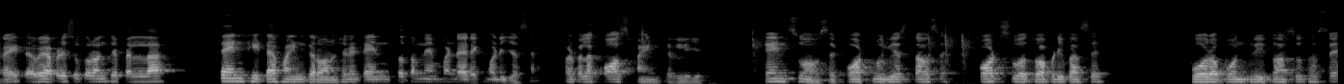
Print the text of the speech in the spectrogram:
રાઈટ હવે આપણે શું કરવાનું છે? પહેલા ટેન થીટા ફાઇન્ડ કરવાનું છે અને ટેન તો તમને એમ પણ ડાયરેક્ટ મળી જશે. પણ પહેલા કોસ ફાઇન્ડ કરી લઈએ. ટેન શું આવશે? કોટનું વ્યસ્ત આવશે. કોટ શું હતું આપણી પાસે? ફોર અપોન થ્રી તો આ શું થશે?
